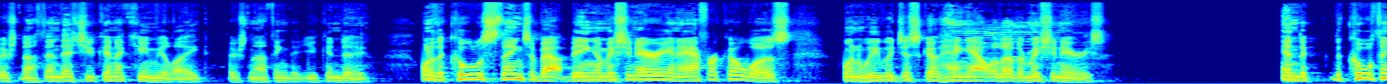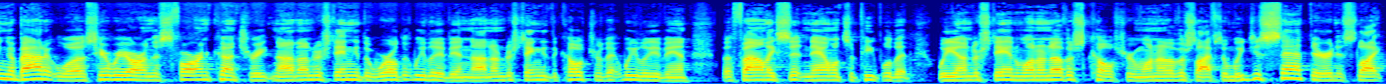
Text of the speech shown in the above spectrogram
there's nothing that you can accumulate, there's nothing that you can do. One of the coolest things about being a missionary in Africa was when we would just go hang out with other missionaries. And the, the cool thing about it was here we are in this foreign country, not understanding the world that we live in, not understanding the culture that we live in, but finally sitting down with some people that we understand one another's culture and one another's lives. And we just sat there, and it's like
